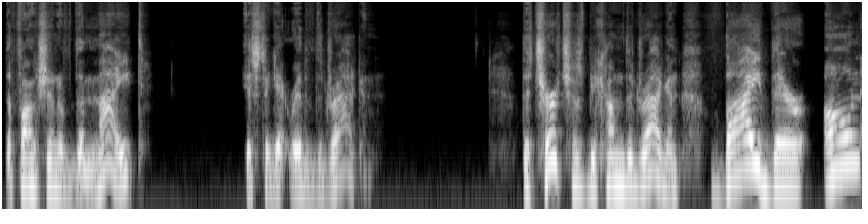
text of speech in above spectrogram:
The function of the knight is to get rid of the dragon. The church has become the dragon by their own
